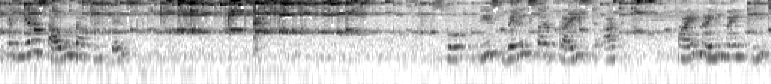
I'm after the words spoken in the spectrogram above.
you can hear a sound of these bells. So these bells are priced at 5.99 each.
